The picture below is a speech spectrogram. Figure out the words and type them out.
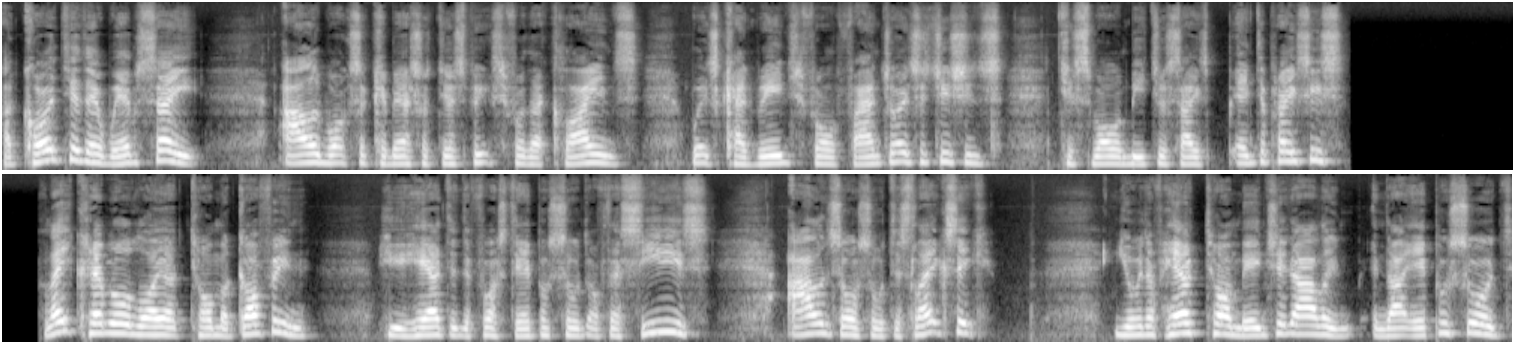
According to their website, Alan works on commercial disputes for their clients, which can range from financial institutions to small and medium sized enterprises. Like criminal lawyer Tom McGuffin, who you heard in the first episode of this series, Alan's also dyslexic. You would have heard Tom mention Alan in that episode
